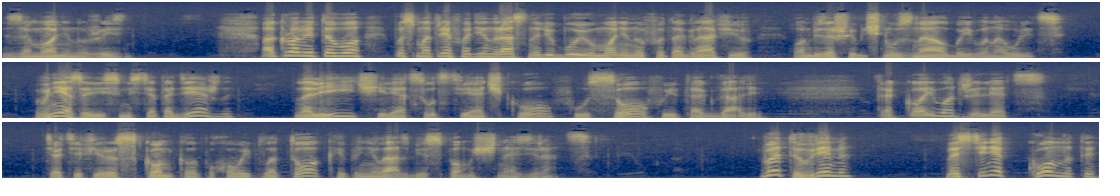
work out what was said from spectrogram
за Монину жизнь. А кроме того, посмотрев один раз на любую Монину фотографию, он безошибочно узнал бы его на улице, вне зависимости от одежды, наличия или отсутствия очков, усов и так далее. Такой вот жилец. Тетя Фира скомкала пуховый платок и принялась беспомощно озираться. В это время на стене комнаты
